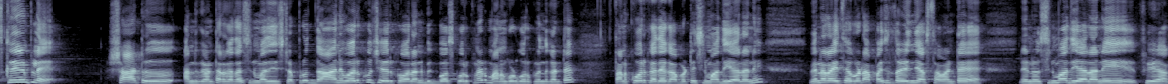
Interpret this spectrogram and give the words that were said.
స్క్రీన్ ప్లే షార్ట్ అని అంటారు కదా సినిమా తీసేటప్పుడు దాని వరకు చేరుకోవాలని బిగ్ బాస్ కోరుకున్నాడు మనం కూడా కోరుకున్నాం. ఎందుకంటే తన కోరిక అదే కాబట్టి సినిమా తీయాలని. విన్నర్ అయితే కూడా ఆ పైసలతో ఏం చేస్తావంటే నేను సినిమా తీయాలని ఫీ-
